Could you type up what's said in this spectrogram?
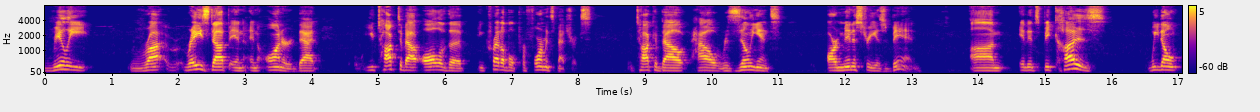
really ra- raised up and, and honored that you talked about all of the incredible performance metrics we talk about how resilient our ministry has been. Um, and it's because we don't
